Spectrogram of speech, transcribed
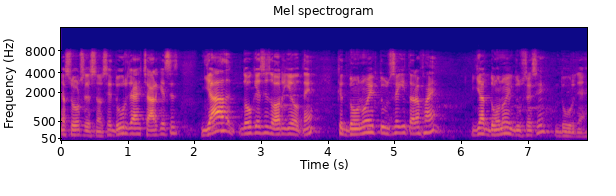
या सोर्स लिसनर से दूर जाए, चार केसेस या दो केसेस और ये होते हैं कि दोनों एक दूसरे की तरफ़ आएँ, या दोनों एक दूसरे से दूर जाएँ।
